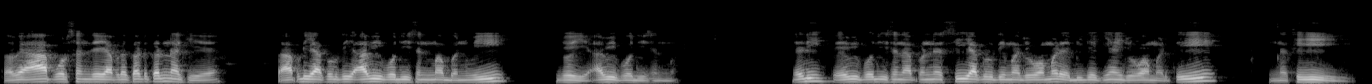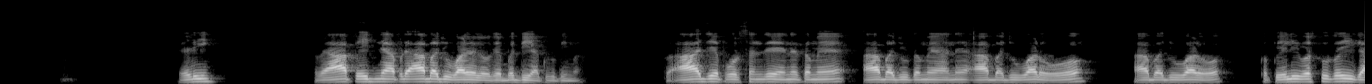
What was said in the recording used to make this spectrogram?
તો હવે આ પોર્શન જે આપણે કટ કરી નાખીએ, તો આપણી આકૃતિ આવી પોઝિશનમાં બનવી જોઈએ, આવી પોઝિશનમાં રેડી તો એવી પોઝિશન આપણને સી આકૃતિમાં જોવા મળે, બીજે ક્યાંય જોવા મળતી નથી. રેડી હવે આ પેજને આપણે આ બાજુ વાળેલો છે બધી આકૃતિમાં. તો આ જે પોર્શન છે એને તમે આ બાજુ તમે આને આ બાજુ વાળો, આ બાજુ વાળો, તો પહેલી વસ્તુ તો એ કે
